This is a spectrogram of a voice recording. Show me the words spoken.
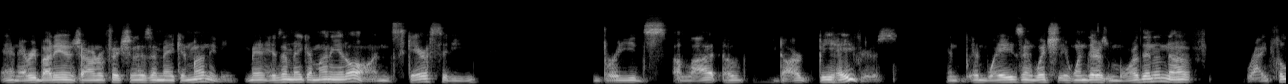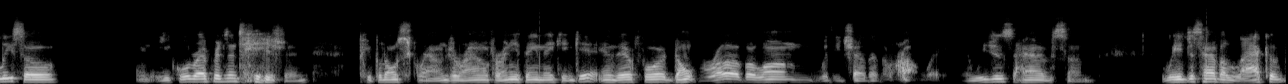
And everybody in genre fiction isn't making money, isn't making money at all. And scarcity breeds a lot of dark behaviors in, in ways in which when there's more than enough, rightfully so, and equal representation, people don't scrounge around for anything they can get and therefore don't rub along with each other the wrong way. And we just have some, we just have a lack of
